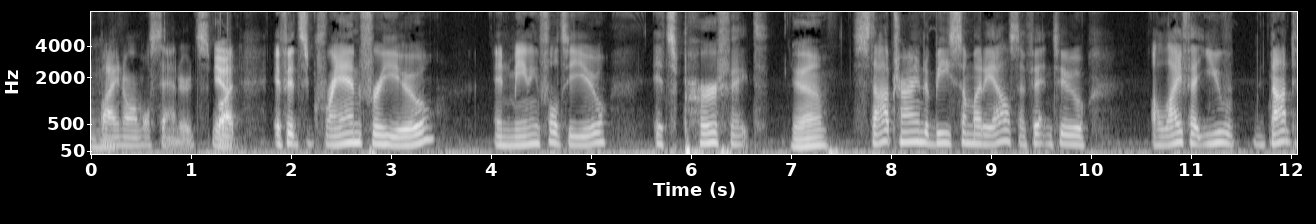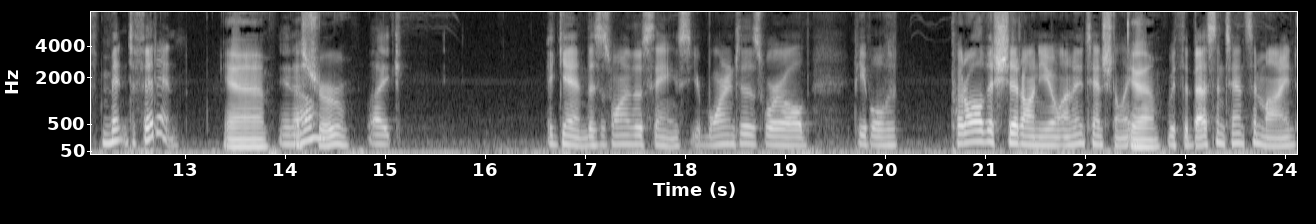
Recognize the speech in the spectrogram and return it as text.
Mhm. by normal standards, Yeah. but if it's grand for you and meaningful to you, it's perfect. yeah Stop trying to be somebody else and fit into a life that you're not meant to fit in. yeah You know? that's true. Like again this is one of those things. You're born into this world. People put all this shit on you unintentionally Yeah. with the best intents in mind.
